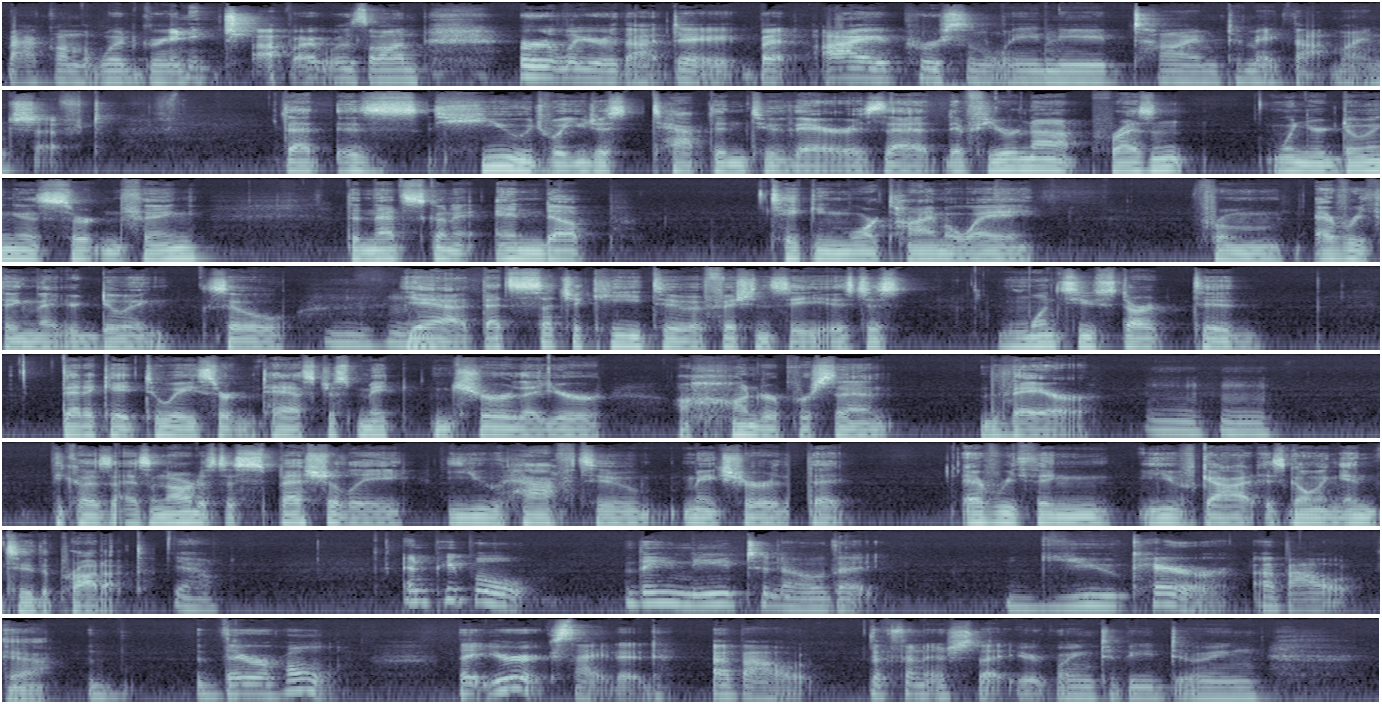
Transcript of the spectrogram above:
back on the wood graining job I was on earlier that day. But I personally need time to make that mind shift. That is huge what you just tapped into there is that if you're not present when you're doing a certain thing, then that's going to end up taking more time away from everything that you're doing. So, mm-hmm. yeah, that's such a key to efficiency is just once you start to dedicate to a certain task, just making sure that you're 100% there. Mm-hmm. Because as an artist, especially, you have to make sure that everything you've got is going into the product. Yeah. And people they need to know that you care about yeah. their home, that you're excited about the finish that you're going to be doing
